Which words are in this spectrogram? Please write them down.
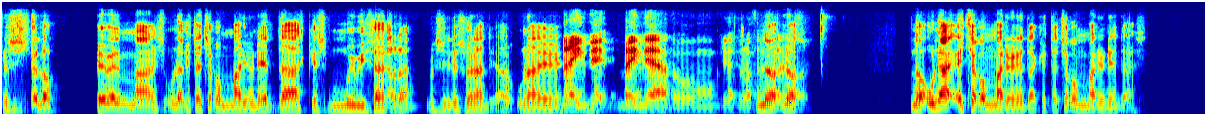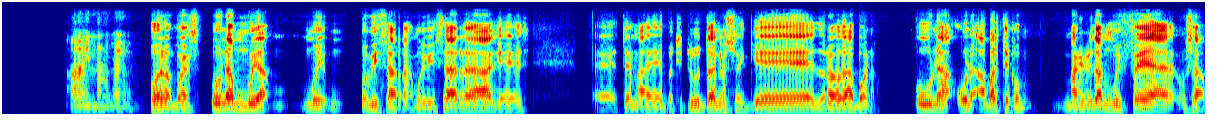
no sé si los Pebblemans, una que está hecha con marionetas, que es muy bizarra. No sé si te suena. Una de... Brain, Dead o criatura No, no. No, una hecha con marionetas, que está hecha con marionetas. Ahora mismo no caigo. Bueno, pues una muy, muy, muy bizarra, muy bizarra, que es eh, tema de prostitutas, no sé qué, drogas, bueno. Una, una, aparte con marionetas muy feas, o sea,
